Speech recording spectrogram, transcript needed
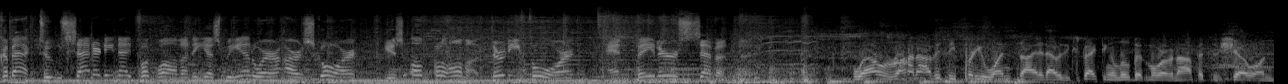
Welcome back to Saturday Night Football on E ESPN, where our score is Oklahoma 34 and Baylor 7. Well, Ron, obviously pretty one-sided. I was expecting a little bit more of an offensive show on,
